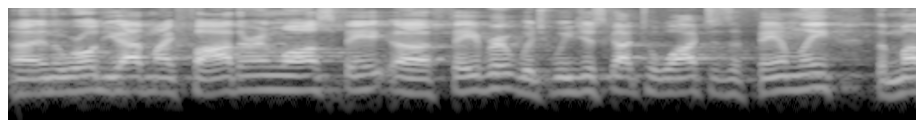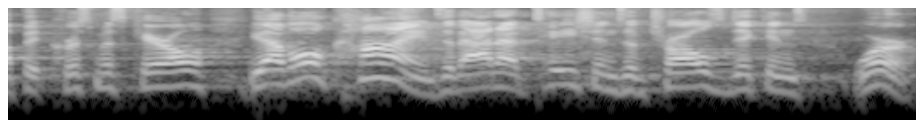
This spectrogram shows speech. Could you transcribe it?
uh, in the world. You have my father in law's fa- uh, favorite, which we just got to watch as a family, The Muppet Christmas Carol. You have all kinds of adaptations of Charles Dickens' work.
